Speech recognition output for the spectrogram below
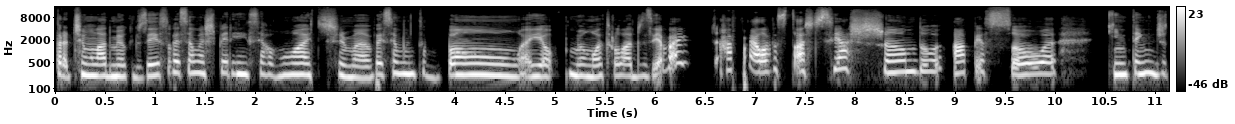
Para tinha um lado meu que dizia: Isso vai ser uma experiência ótima, vai ser muito bom. Aí o meu outro lado dizia: Vai, Rafaela, você está se achando a pessoa que entende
